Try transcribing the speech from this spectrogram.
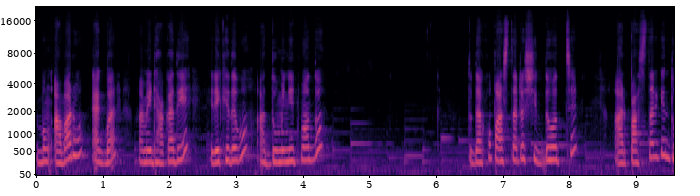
এবং আবারও একবার আমি ঢাকা দিয়ে রেখে দেব আর দু মিনিট মতো। তো দেখো পাস্তাটা সিদ্ধ হচ্ছে। আর পাস্তার কিন্তু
